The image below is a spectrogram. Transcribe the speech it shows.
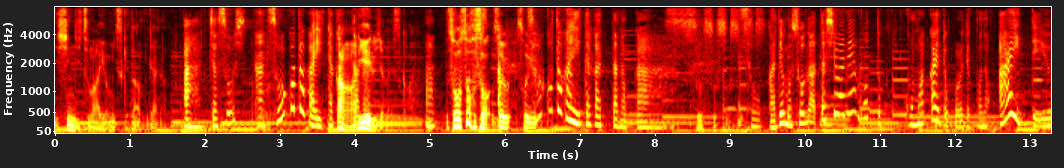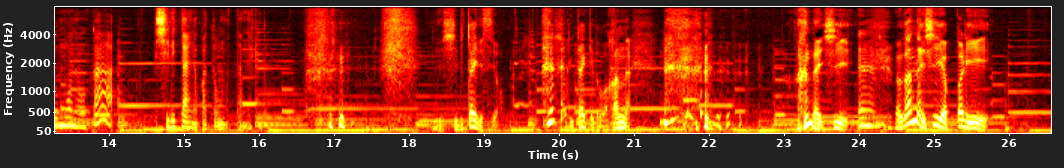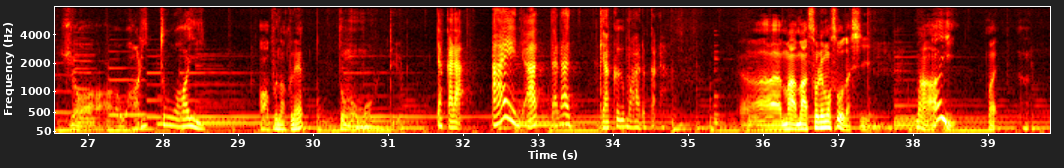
真実の愛を見つけたみたいな。あじゃあそうしあそういうことが言いたかったありえるじゃないですか。あ。そうそうそう。そういうそそう。ういうことが言いたかったのか。そうそうそうそう。そうか。でもその私はねもっと細かいところでこの愛っていうものが知りたいのかと思ったんだけど。知りたいですよ。知りたいけど分かんない。分かんないしうん。分かんないしやっぱりいやー割と愛危なくね？とも思うっていう。だから愛にあったら逆もあるから。あーまあまあそれもそうだしまあ愛まあ、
